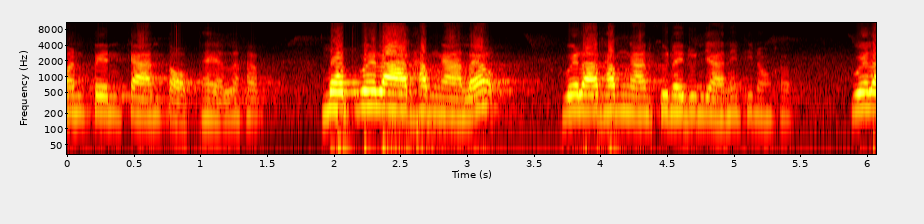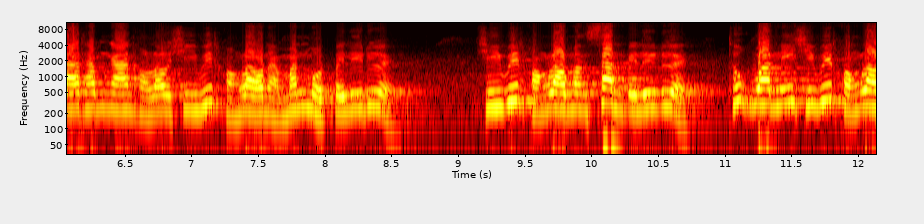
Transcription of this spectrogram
มันเป็นการตอบแทนแล้วครับ หมดเวลาทำงานแล้ว เวลาทำงานคือในดุนยานี่พี่น้องครับ เวลาทำงานของเราชีวิตของเราเนี่ยมันหมดไปเรื่อยๆ ชีวิตของเรามันสั้นไปเรื่อยๆ ทุกวันนี้ชีวิตของเรา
